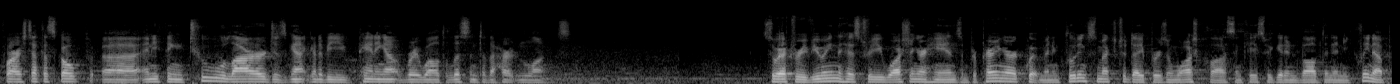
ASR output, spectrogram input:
for our stethoscope. Uh, anything too large is not going to be panning out very well to listen to the heart and lungs. So after reviewing the history, washing our hands, and preparing our equipment, including some extra diapers and washcloths in case we get involved in any cleanup,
